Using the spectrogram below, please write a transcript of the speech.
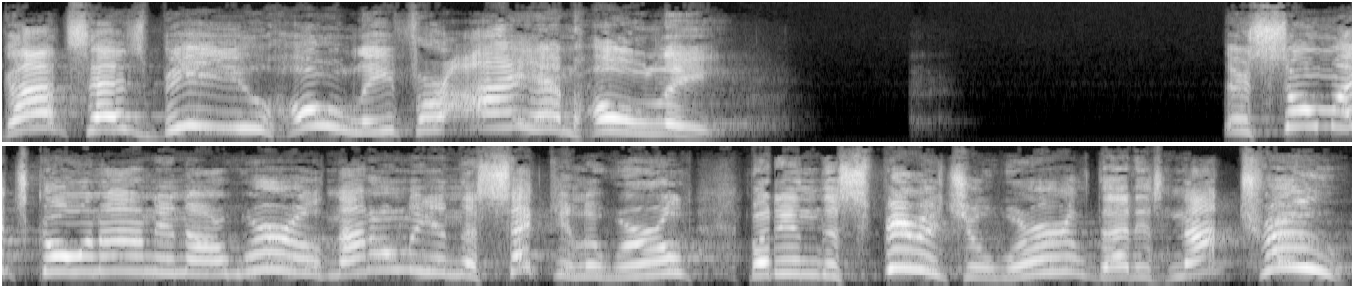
God says, Be you holy, for I am holy. There's so much going on in our world, not only in the secular world, but in the spiritual world, that is not true.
